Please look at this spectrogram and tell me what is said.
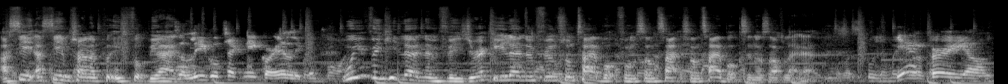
I see. I see him trying to put his foot behind. It's a legal technique or illegal. What do you think he learned them things? Do you reckon he learned them things from Thai box, from some Thai, some Thai boxing or stuff like that? Yeah, a very um,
